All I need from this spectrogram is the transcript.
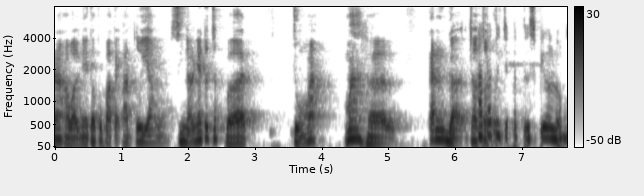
Nah, awalnya itu aku pakai kartu yang sinyalnya itu cepat. Cuma mahal. Kan nggak cocok. Apa tuh cepet tuh spill dong?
